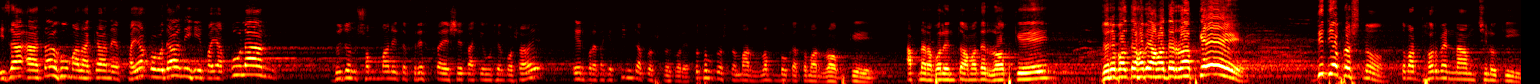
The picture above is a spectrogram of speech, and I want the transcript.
ইজা আতাহু মালাকানে ফায়াকুদানিহি ফায়াকুলান দুজন সম্মানিত ফেরেশতা এসে তাকে উঠে বসায় এরপরে তাকে তিনটা প্রশ্ন করে। প্রথম প্রশ্ন, মার রব্বুকা, তোমার রব কে আপনারা বলেন তো, আমাদের রব কে জোরে বলতে হবে, আমাদের রব কে দ্বিতীয় প্রশ্ন, তোমার ধর্মের নাম ছিল কি?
